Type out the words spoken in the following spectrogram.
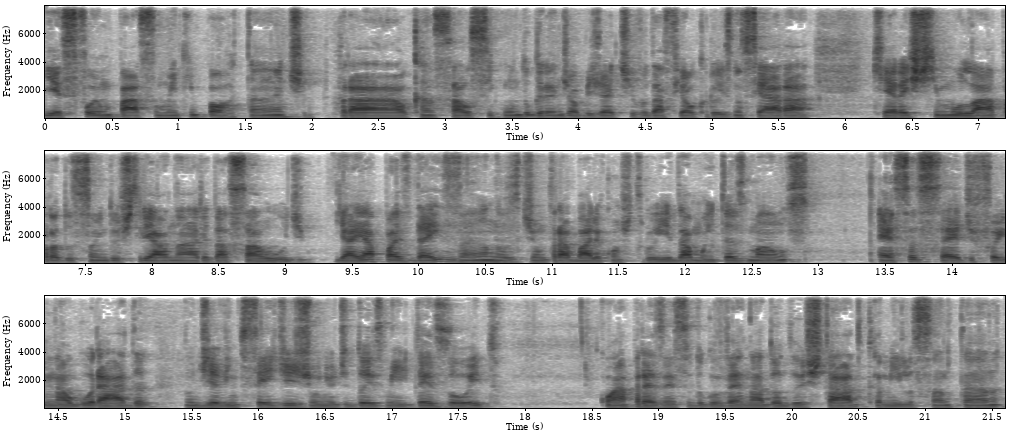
E esse foi um passo muito importante para alcançar o segundo grande objetivo da Fiocruz no Ceará, que era estimular a produção industrial na área da saúde. E aí, após 10 anos de um trabalho construído a muitas mãos, essa sede foi inaugurada no dia 26 de junho de 2018, com a presença do governador do estado, Camilo Santana,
